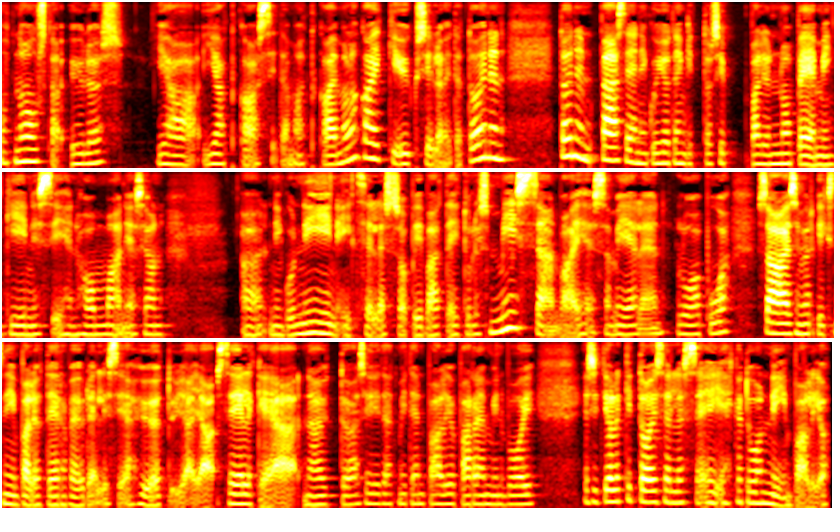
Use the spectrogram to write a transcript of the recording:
mutta nousta ylös ja jatkaa sitä matkaa. Ja me ollaan kaikki yksilöitä. Toinen, toinen pääsee niin kuin jotenkin tosi paljon nopeammin kiinni siihen hommaan ja se on niin, kuin niin itselle sopiva, että ei tulisi missään vaiheessa mieleen luopua. Saa esimerkiksi niin paljon terveydellisiä hyötyjä ja selkeää näyttöä siitä, että miten paljon paremmin voi. Ja sitten jollekin toiselle se ei ehkä tuo niin paljon,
